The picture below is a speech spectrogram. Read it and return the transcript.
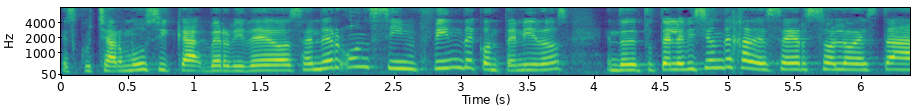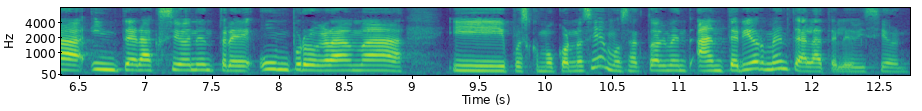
escuchar música, ver videos, tener un sinfín de contenidos en donde tu televisión deja de ser solo esta interacción entre un programa y pues como conocíamos actualmente anteriormente a la televisión.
